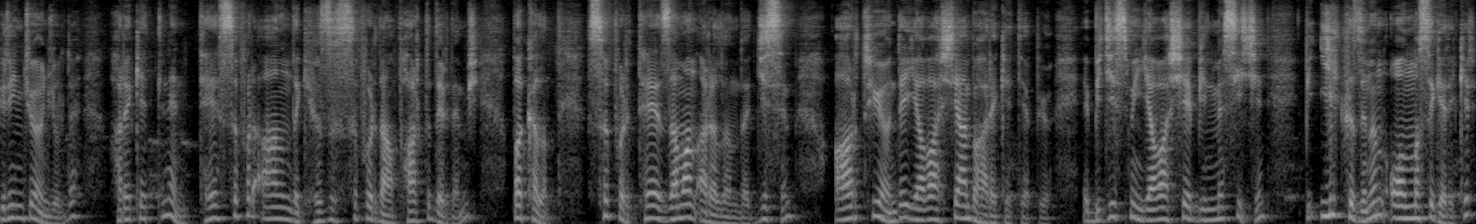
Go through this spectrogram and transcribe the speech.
Birinci öncülde hareketlinin t0 anındaki hızı sıfırdan farklıdır demiş. Bakalım 0t zaman aralığında cisim artı yönde yavaşlayan bir hareket yapıyor. E, bir cismin yavaşlayabilmesi için bir ilk hızının olması gerekir.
